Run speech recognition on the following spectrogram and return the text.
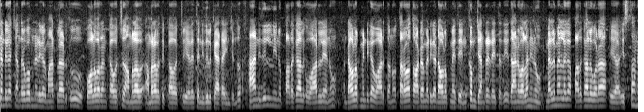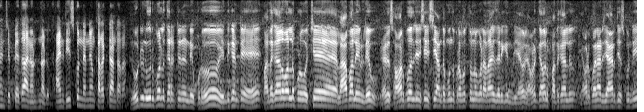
రీసెంట్గా చంద్రబాబు నాయుడు గారు మాట్లాడుతూ పోలవరం కావచ్చు అమలా అమరావతి కావచ్చు ఏవైతే నిధులు కేటాయించిందో ఆ నిధులు నేను పథకాలకు వాడలేను డెవలప్మెంట్గా వాడతాను తర్వాత ఆటోమేటిక్గా డెవలప్మెంట్ అయితే ఇన్కమ్ జనరేట్ అవుతుంది దానివల్ల నేను మెల్లమెల్లగా పథకాలు కూడా ఇస్తానని చెప్పైతే ఆయన అంటున్నాడు. ఆయన తీసుకున్న నిర్ణయం కరెక్ట్ అంటారా? నూటి నూరు రూపాయలు కరెక్టేనండి ఇప్పుడు. ఎందుకంటే పథకాల వల్ల ఇప్పుడు వచ్చే లాభాలు ఏం లేవు. అదే సవర్పాలు చేసేసి అంతకుముందు ప్రభుత్వంలో కూడా అలాగే జరిగింది. ఎవరు ఎవరికి కావాలి పథకాలు? ఎవరి పైన జాగ్రత్త చేసుకుని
